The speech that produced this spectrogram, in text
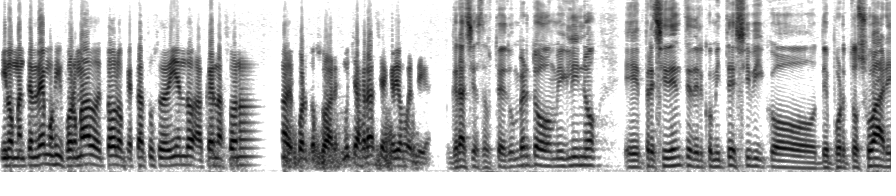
y lo mantendremos informado de todo lo que está sucediendo acá en la zona de Puerto Suárez. Muchas gracias, que Dios bendiga. Gracias a usted. Humberto Miglino, eh, presidente del Comité Cívico de Puerto Suárez.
